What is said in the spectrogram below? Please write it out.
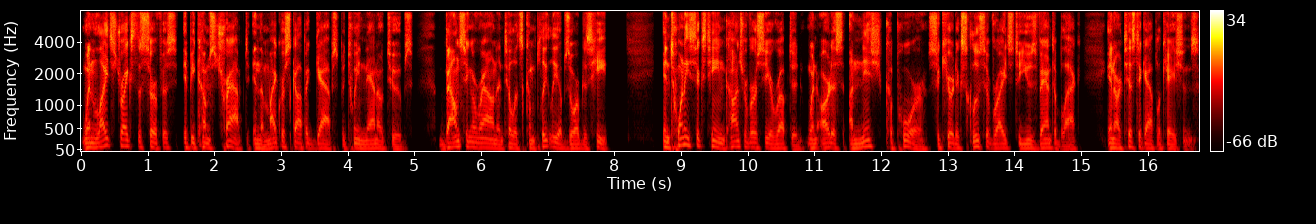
When light strikes the surface, it becomes trapped in the microscopic gaps between nanotubes, bouncing around until it's completely absorbed as heat. In 2016, controversy erupted when artist Anish Kapoor secured exclusive rights to use Vantablack in artistic applications,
